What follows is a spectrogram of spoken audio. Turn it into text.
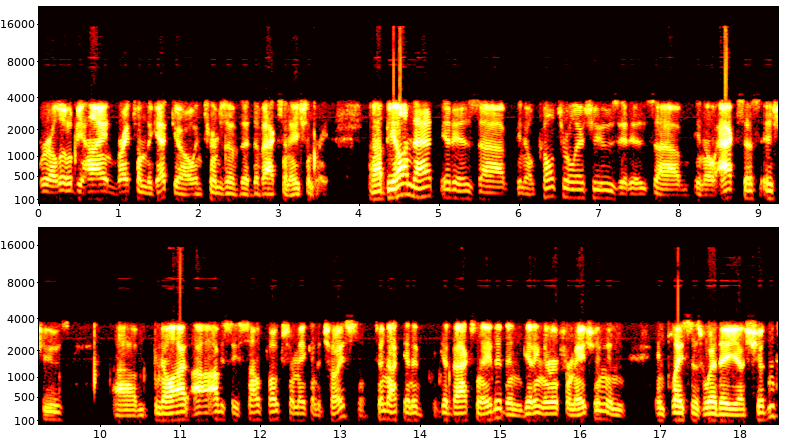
we're a little behind right from the get go in terms of the, the vaccination rate. Uh, beyond that, it is uh, you know cultural issues. It is uh, you know access issues. Um, you know, I, I, obviously, some folks are making the choice to not get get vaccinated and getting their information in in places where they uh, shouldn't.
